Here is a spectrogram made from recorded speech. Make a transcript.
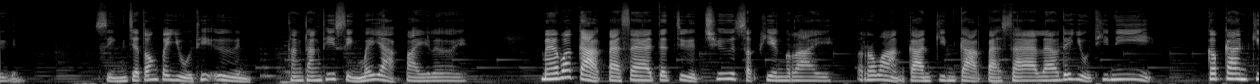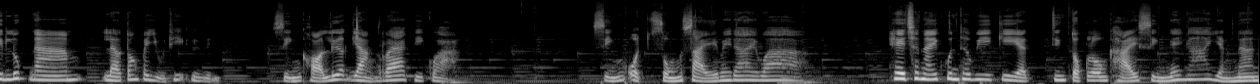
อื่น สิงจะต้องไปอยู่ที่อื่น ทั้งๆทที่สิงไม่อยากไปเลย แม้ว่ากากแปะแซจะจืดชืดสักเพียงไร ระหว่างการกินกากแปะแซแล้วได้อยู่ที่นี่ กับการกินลูกน้ำแล้วต้องไปอยู่ที่อื่น สิงขอเลือกอย่างแรกดีกว่า สิงอดสงสัยไม่ได้ว่าเหตุไฉนคุณทวีเกียรติจึงตกลงขายสิ่งง่าย ๆ อย่างนั้น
